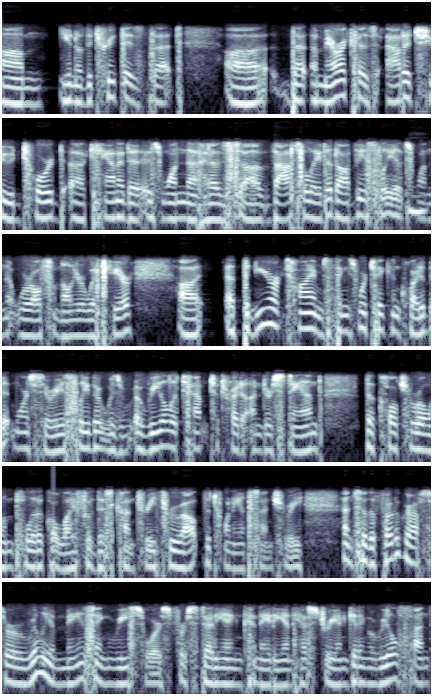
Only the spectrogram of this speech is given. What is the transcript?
um, you know the truth is that uh, that America's attitude toward uh, Canada is one that has uh, vacillated. Obviously, it's mm-hmm. one that we're all familiar with here. Uh, at the New York Times, things were taken quite a bit more seriously. There was a real attempt to try to understand the cultural and political life of this country throughout the 20th century. And so the photographs are a really amazing resource for studying Canadian history and getting a real sense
